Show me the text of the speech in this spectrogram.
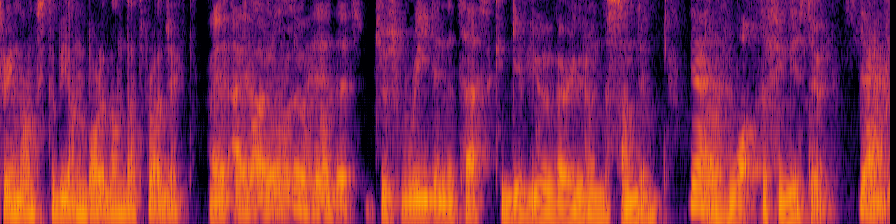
three months to be on board on that project. I, I, also hear that just reading the test can give you a very good understanding Yeah, of what the thing is doing. yeah,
